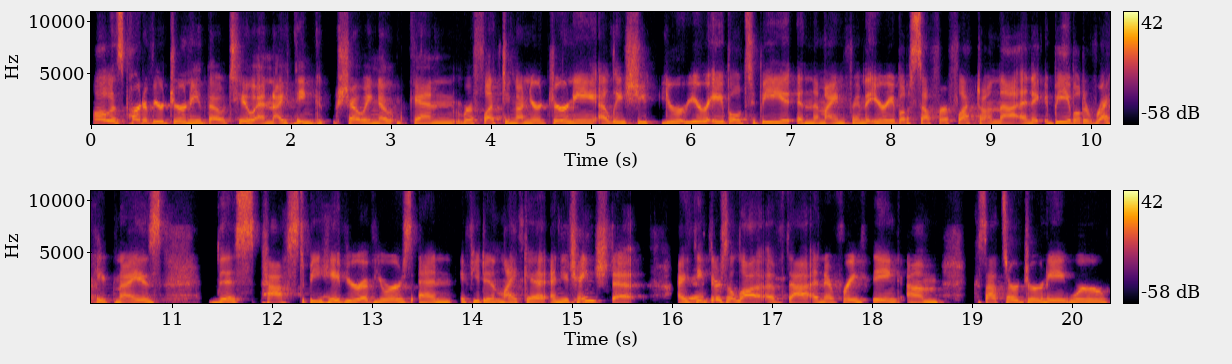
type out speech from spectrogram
Well, it was part of your journey though, too. And I think showing again, reflecting on your journey, at least you, you're, you're able to be in the mind frame that you're able to self-reflect on that and it, be able to recognize this past behavior of yours. And if you didn't like it and you changed it, I yeah. think there's a lot of that and everything. Um, cause that's our journey. We're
